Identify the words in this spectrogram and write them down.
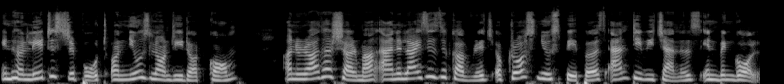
In her latest report on newslaundry.com, Anuradha Sharma analyzes the coverage across newspapers and TV channels in Bengal.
